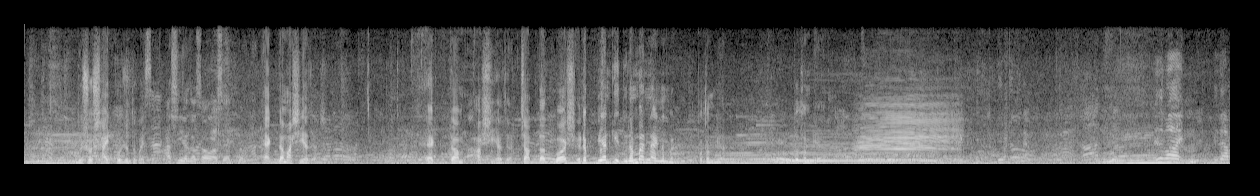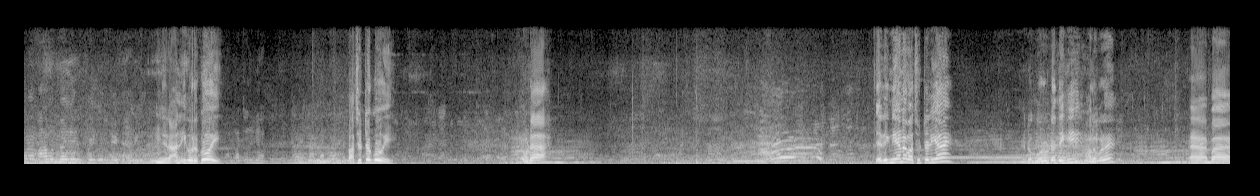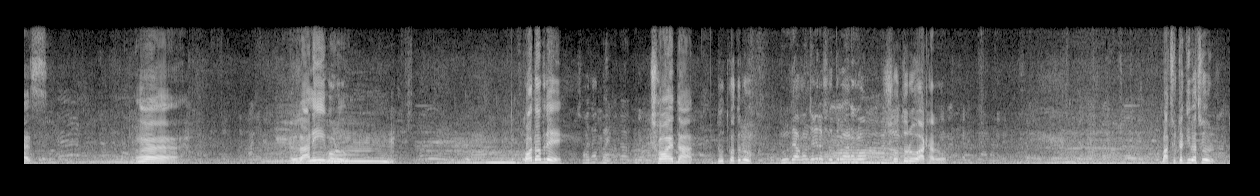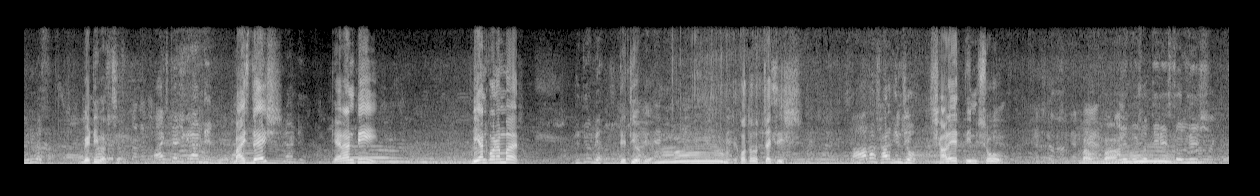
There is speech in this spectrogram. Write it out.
দুশো ষাট পর্যন্ত পাইছে। আশি হাজার চাওয়া আছে একদম। একদম আশি হাজার। একদম আশি হাজার। চার দাঁত বয়স। এটা বিয়ান কি? দুই নাম্বার না এক নাম্বার? প্রথম বিয়ান প্রথম বিয়ান ভাই। রানী করে কই? বাছুরটা কই? ওটা? এদিক নিয়ে না বাছুরটা নিয়ে আয়। একটু গরুটা দেখি ভালো করে। হ্যাঁ বাস রানী গরু। ক দাঁত রে? ছয় দাঁত দুধ কত লুক দুধ এখন থেকে সতেরো আঠারো? সতেরো আঠারো। বাছুরটা কি বাছুর? বেটি বাচ্চা। বাইশ তেইশ গ্যারান্টি বিয়ান ক নাম্বার? দ্বিতীয় বিয়ে বিয়ান। কত চাইছিস? সাড়ে তিনশো। সাড়ে তিনশো। বাবা। মানে দুশো তিরিশ চল্লিশ।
